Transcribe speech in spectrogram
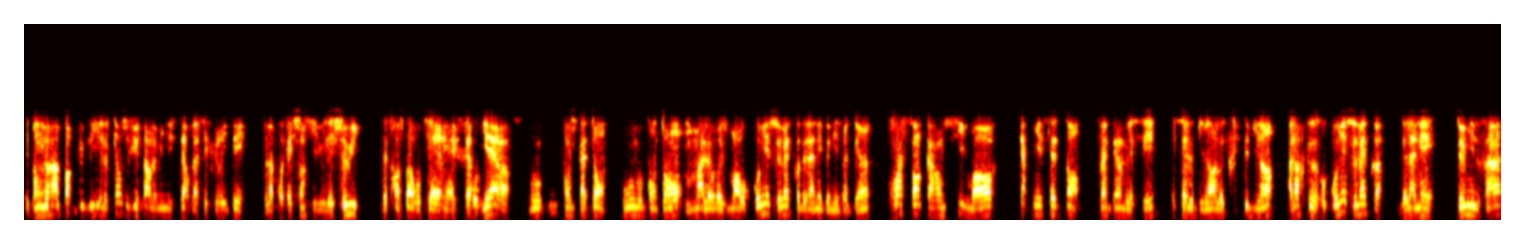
Et donc le rapport publié le 15 juillet par le ministère de la Sécurité, de la Protection civile et celui des transports routiers aériens et ferroviaires, nous constatons ou nous comptons malheureusement au premier semestre de l'année 2021 346 morts, 4721 blessés, et c'est le bilan, le triste bilan, alors qu'au premier semestre de l'année 2020,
